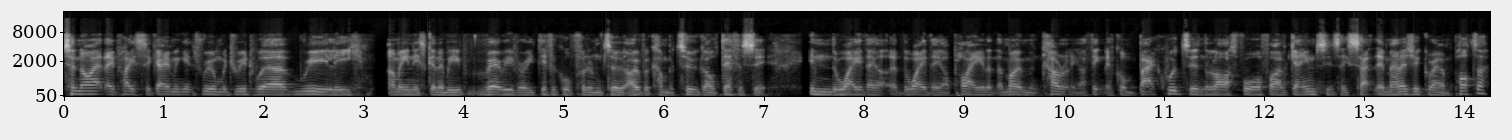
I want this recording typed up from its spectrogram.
tonight they place a game against Real Madrid where really, I mean, it's going to be very, very difficult for them to overcome a two-goal deficit in the way they are the way they are playing at the moment. Currently, I think they've gone backwards in the last four or five games since they sacked their manager Graham Potter.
